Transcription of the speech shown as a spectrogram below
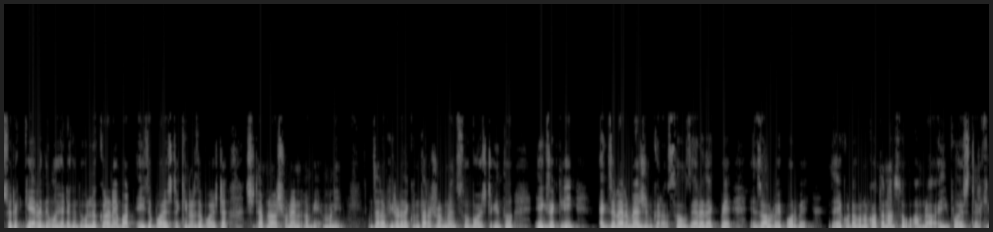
সো এটা কেয়ারে দেবো সেটা কিন্তু উল্লেখ করা নেই। বাট এই যে ভয়েসটা কেনার যে ভয়েসটা সেটা আপনারা শোনেন আমি মানে যারা ভিডিওটা দেখবেন তারা শুনবেন। সো ভয়েসটা কিন্তু এক্স্যাক্টলি একজনের মেনশন করা। সো যারা দেখবে জলবে পড়বে যে কোটা কোনো কথা না সো আমরা এই ভয়েসটা আর কি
